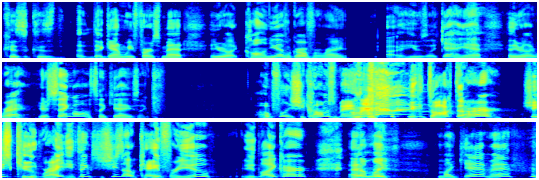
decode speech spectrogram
because because again we first met and you were like, Colin, you have a girlfriend, right? Uh, he was like, Yeah, yeah. And you were like, Ray, you're single? It's like, Yeah. He's like, Hopefully she comes, man. you can talk to her. She's cute, right? You think she's okay for you? You'd like her? And I'm like, I'm like, yeah, man,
